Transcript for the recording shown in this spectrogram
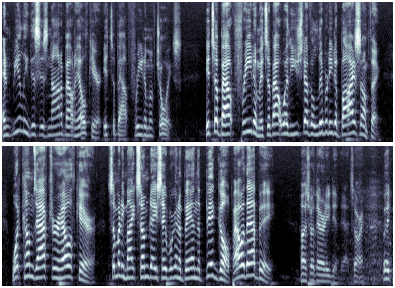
And really, this is not about health care, it's about freedom of choice. It's about freedom. It's about whether you should have the liberty to buy something. What comes after health care? Somebody might someday say, We're going to ban the big gulp. How would that be? Oh, that's right. They already did that. Sorry. But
